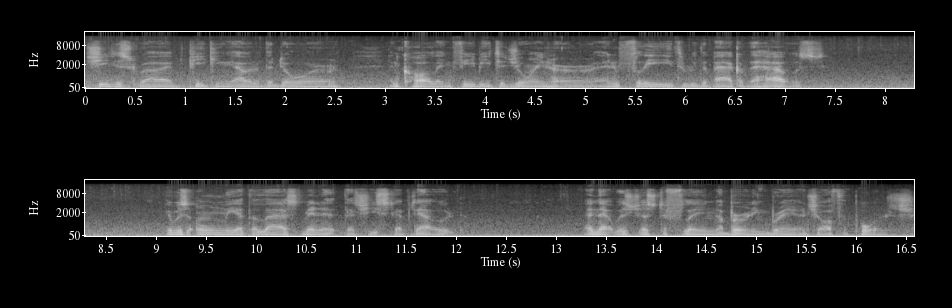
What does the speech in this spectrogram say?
She described peeking out of the door and calling Phoebe to join her and flee through the back of the house. It was only at the last minute that she stepped out, and that was just to fling a burning branch off the porch.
